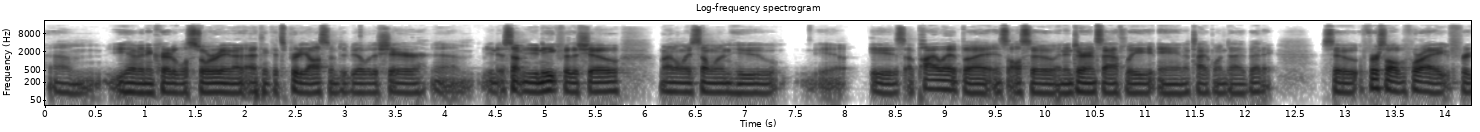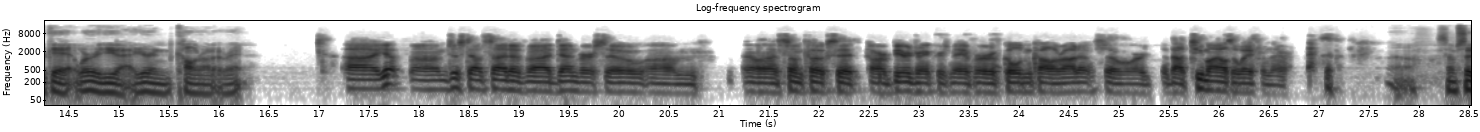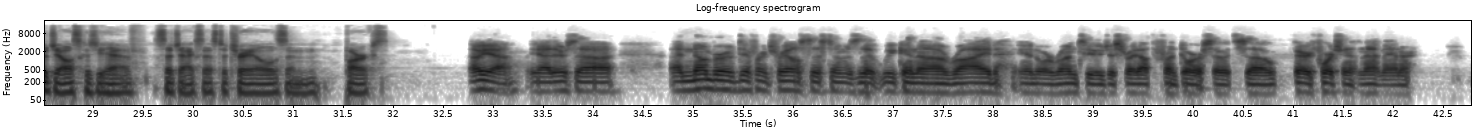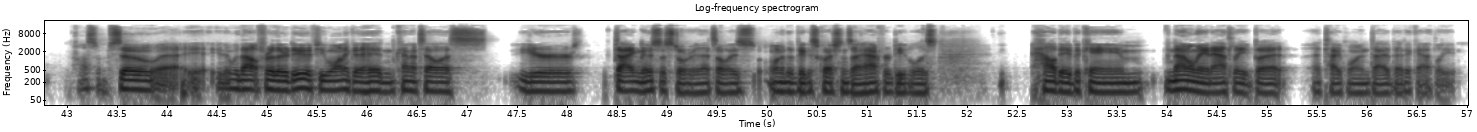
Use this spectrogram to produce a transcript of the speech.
Um, you have an incredible story, and I, I, think it's pretty awesome to be able to share, um, you know, something unique for the show. Not only someone who you know, is a pilot, but is also an endurance athlete and a type one diabetic. So, first of all, before I forget, where are you at? You're in Colorado, right? Uh, yep, um, just outside of uh, Denver. So, um, uh, some folks that are beer drinkers may have heard of Golden, Colorado. So, we're about two miles away from there. Oh, so I'm so jealous because you have such access to trails and parks. Oh yeah, yeah. There's uh, a number of different trail systems that we can uh, ride and or run to just right out the front door. So it's uh, very fortunate in that manner. Awesome. So, uh, without further ado, if you want to go ahead and kind of tell us your diagnosis story, that's always one of the biggest questions I have for people is how they became not only an athlete but a type one diabetic athlete.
